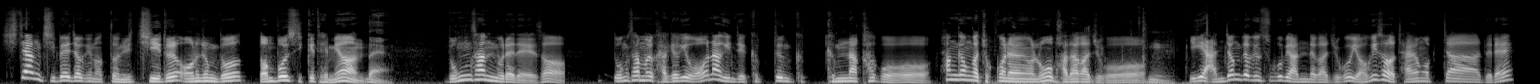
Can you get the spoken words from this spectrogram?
시장 지배적인 어떤 위치를 어느 정도 넘볼 수 있게 되면 네. 농산물에 대해서 농산물 가격이 워낙 이제 급등 급, 급락하고 환경과 조건의 영향을 너무 받아가지고 음. 이게 안정적인 수급이 안 돼가지고 여기서 자영업자들의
